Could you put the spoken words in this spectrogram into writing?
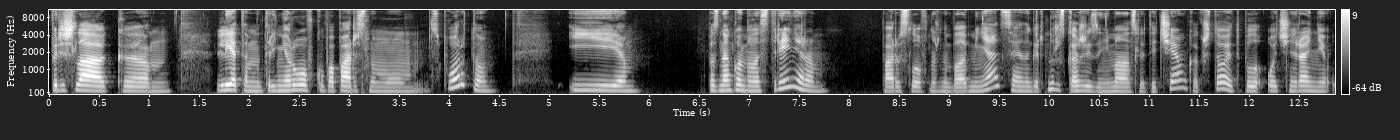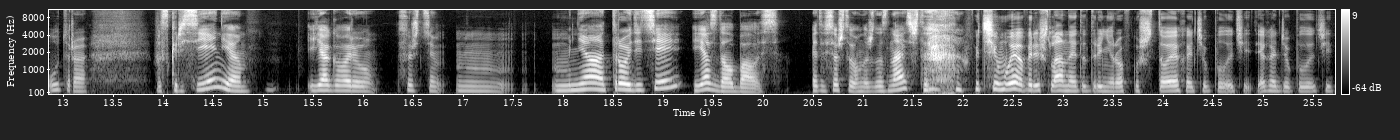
пришла к э, летом на тренировку по парусному спорту и познакомилась с тренером, пару слов нужно было обменяться, и она говорит, ну расскажи, занималась ли ты чем, как что, это было очень раннее утро, воскресенье, я говорю, слушайте, у меня трое детей, и я задолбалась. Это все, что вам нужно знать, что почему я пришла на эту тренировку, что я хочу получить. Я хочу получить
